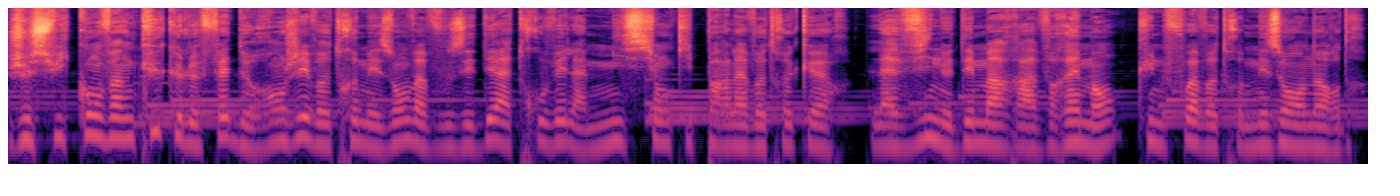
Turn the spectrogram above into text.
Je suis convaincue que le fait de ranger votre maison va vous aider à trouver la mission qui parle à votre cœur. La vie ne démarrera vraiment qu'une fois votre maison en ordre.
